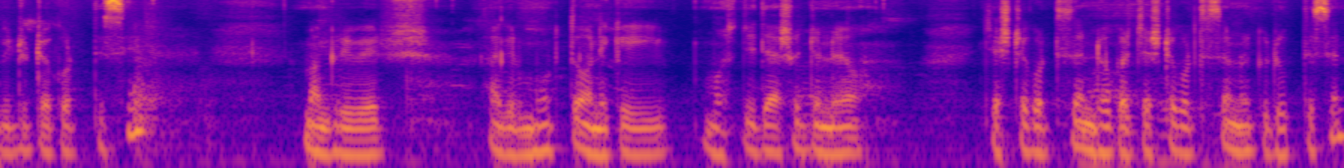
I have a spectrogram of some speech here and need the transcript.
ভিডিওটা করতেছি। মাগরিবের আগের মুহূর্তে অনেকেই মসজিদে আসার জন্য চেষ্টা করতেছেন ঢোকার চেষ্টা করতেছেন অনেকে ঢুকতেছেন।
